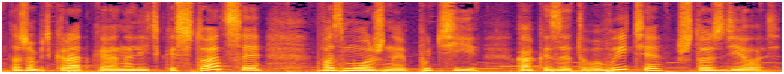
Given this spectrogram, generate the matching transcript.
должна быть краткая аналитика ситуации, возможные пути, как из этого выйти, что сделать.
